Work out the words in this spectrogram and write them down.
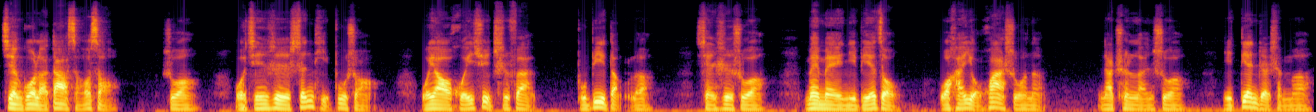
见过了大嫂嫂，说：“我今日身体不爽，我要回去吃饭。”不必等了，贤士说：“妹妹，你别走，我还有话说呢。”那春兰说：“你惦着什么？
